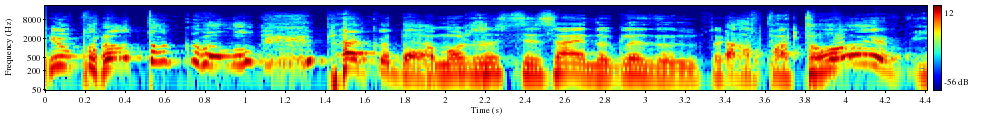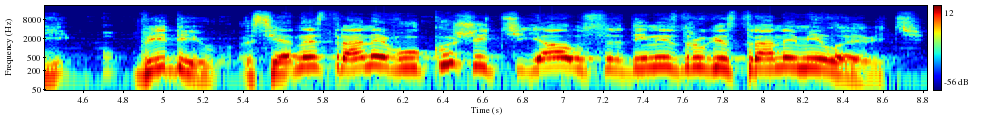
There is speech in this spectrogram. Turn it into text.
ni u protokolu, tako da... a možda ste zajedno gledali A utakmicu. pa to je, vidi, s jedne strane Vukušić, ja u sredini, s druge strane Milojević.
